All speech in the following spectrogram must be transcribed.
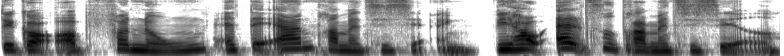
det går op for nogen, at det er en dramatisering. Vi har jo altid dramatiseret.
